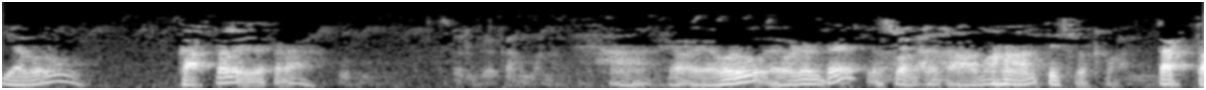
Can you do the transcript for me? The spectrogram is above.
ఎవరు? కర్తలేదు అక్కడ. ఎవడు ఎవడంటే స్వర్గకామ అని తెచ్చిపెట్టుకోవాలి కర్త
